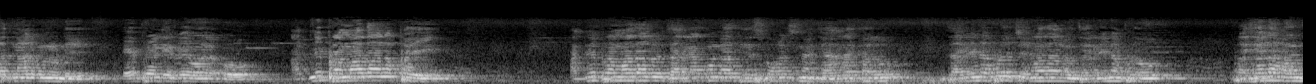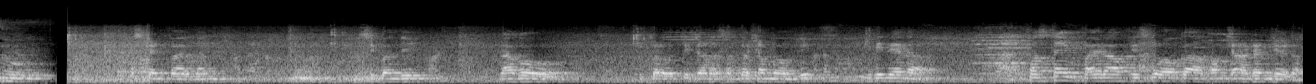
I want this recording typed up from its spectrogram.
పద్నాలుగు నుండి ఏప్రిల్ ఇరవై వరకు అగ్ని ప్రమాదాలపై అగ్ని ప్రమాదాలు జరగకుండా తీసుకోవాల్సిన జాగ్రత్తలు జరిగినప్పుడు చిన్నదాలు జరిగినప్పుడు ప్రజల వంతు అసిస్టెంట్ ఫైర్మెన్ సిబ్బంది నాకు ఇక్కడ వచ్చి చాలా సంతోషంగా ఉంది. ఇది నేను ఫస్ట్ టైం ఫైర్ ఆఫీస్లో ఒక ఫంక్షన్ అటెండ్ చేయడం.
